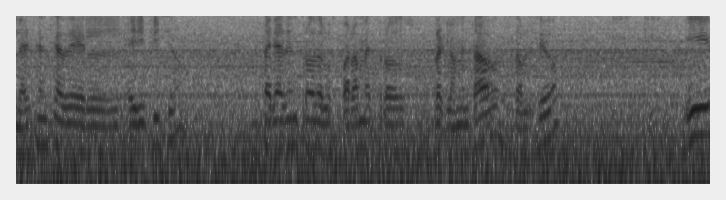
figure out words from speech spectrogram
la esencia del edificio, estaría dentro de los parámetros reglamentados, establecidos. Y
